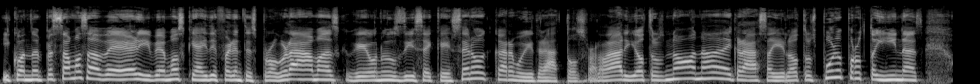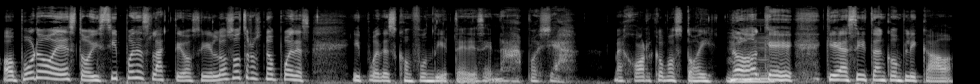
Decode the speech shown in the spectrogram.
Y cuando empezamos a ver y vemos que hay diferentes programas, que uno nos dice que cero carbohidratos, ¿verdad? Y otros no, nada de grasa y el otro es puro proteínas o puro esto y sí puedes lácteos y los otros no puedes y puedes confundirte y decir, nah, pues ya, mejor como estoy, ¿no? que, que así tan complicado.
